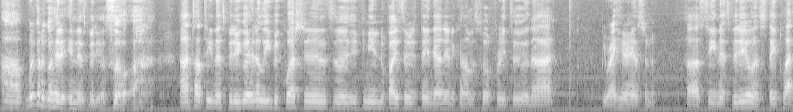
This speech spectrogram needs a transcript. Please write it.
uh, we're gonna go ahead and end this video. So. Uh, I'll talk to you next video. Go ahead and leave your questions. Uh, if you need advice or anything down in the comments, feel free to. And I'll be right here answering them. Uh, see you next video and stay plat.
